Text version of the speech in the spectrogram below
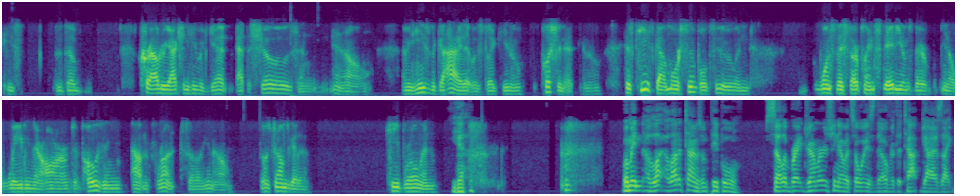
he's the crowd reaction he would get at the shows, and you know, I mean, he's the guy that was like, you know, pushing it, you know, because Keith got more simple too, and once they start playing stadiums, they're you know waving their arms and posing out in front. So you know those drums got to keep rolling. Yeah. well, I mean, a lot a lot of times when people celebrate drummers, you know, it's always the over the top guys like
